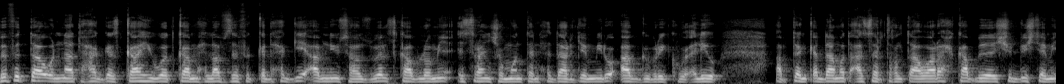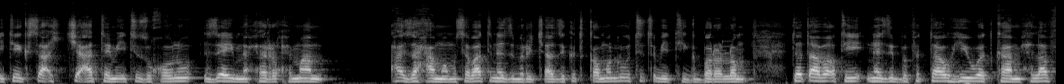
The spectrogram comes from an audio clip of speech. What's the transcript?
ብፍታው እናተሓገዝካ ህይወትካ ምሕላፍ ዘፍቅድ ሕጊ ኣብ ኒው ሳውዝ ዌልስ ካብ ሎሚ 28 ሕዳር ጀሚሩ ኣብ ግብሪ ክውዕል እዩ ኣብተን ቀዳሞት 12 ኣዋርሕ ካብ 600 ክሳዕ 900 ዝኾኑ ዘይምሕር ሕማም ዝሓመሙ ሰባት ነዚ ምርጫ እዚ ክጥቀመሉ ትፅቢት ይግበረሎም ተጣበቕቲ ነዚ ብፍታው ሂወትካ ምሕላፍ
